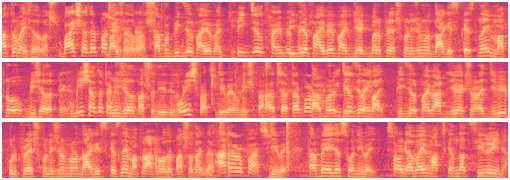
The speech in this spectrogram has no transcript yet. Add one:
মাত্র বাইশ হাজার পাঁচশো। বাইশ হাজার বাইশ হাজার পাঁচশো। তারপর পিক্সেল ফাইভে five G Pixel five Pixel ফাইভে ফাইভ জি একবার ফ্রেশ কন্ডিশন কোনো দাগ স্কেচ নাই মাত্র বিশ হাজার টাকা। বিশ হাজার টাকা। উনিশ হাজার পাঁচশো দিয়ে দিলাম। উনিশ পাঁচ। জি ভাই উনিশ পাঁচ। আচ্ছা, তারপর তারপরে Pixel Pixel five Pixel five আট জিবি একশো আট জিবি ফুল ফ্রেশ কন্ডিশন কোনো দাগ স্কেচ নেই মাত্র আঠারো হাজার পাঁচশো থাকবে জি ভাই। তারপরে এই যে সোনি ভাই। এটা ভাই হ্যাঁ। মাঝখান দা ছিলই না।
